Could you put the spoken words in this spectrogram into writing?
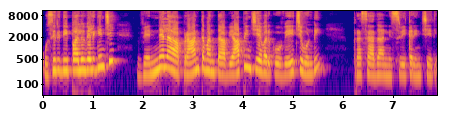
ఉసిరి దీపాలు వెలిగించి వెన్నెల ప్రాంతమంతా వ్యాపించే వరకు వేచి ఉండి ప్రసాదాన్ని స్వీకరించేది.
